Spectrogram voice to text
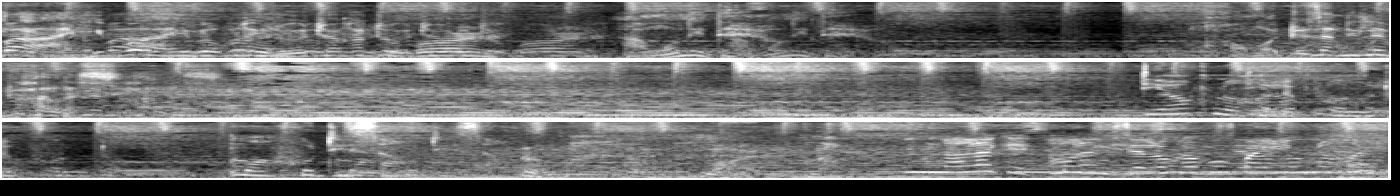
এনেকে কোনোবা আহিব আহিব বুলি ৰৈ থকাটো বৰ আমনিদায়ক সময়টো জানিলে ভাল আছিল দিয়ক নহ'লে ফোনটো। ফোনটো মই সুধি চাওঁ। সুধি চাওঁ নালাগে মই নিজে লগাব পাৰিম নহয়।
